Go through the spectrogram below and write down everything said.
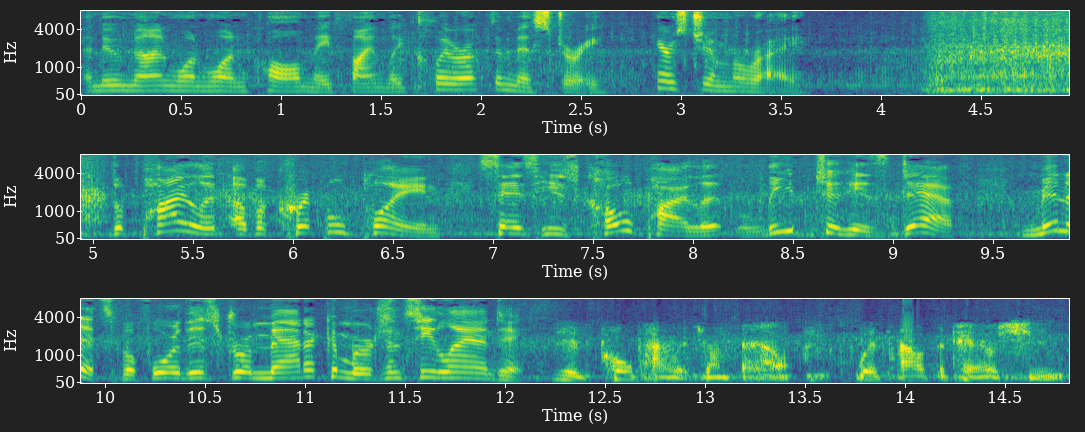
A new 911 call may finally clear up the mystery. Here's Jim Moret. The pilot of a crippled plane says his co pilot leaped to his death minutes before this dramatic emergency landing. His co pilot jumped out without the parachute.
